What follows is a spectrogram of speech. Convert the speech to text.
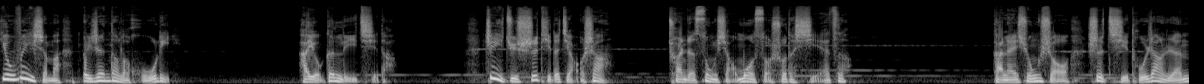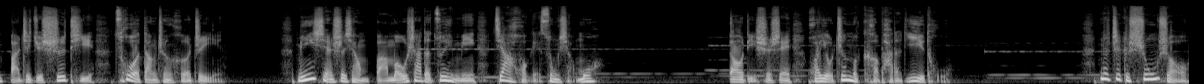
又为什么被扔到了湖里？还有更离奇的，这具尸体的脚上穿着宋小沫所说的鞋子。看来凶手是企图让人把这具尸体错当成何志颖，明显是想把谋杀的罪名嫁祸给宋小沫。到底是谁怀有这么可怕的意图？那这个凶手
